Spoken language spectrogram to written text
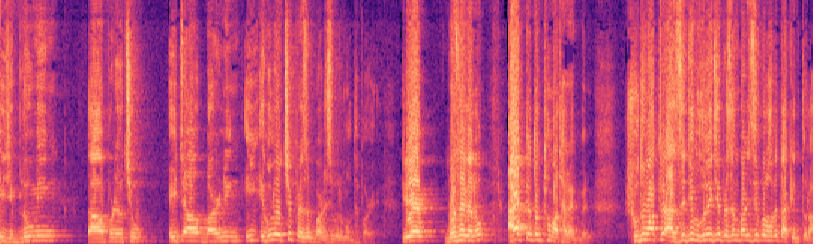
এই যে ব্লুমিং তারপরে হচ্ছে এইটা বার্নিং এই এগুলো হচ্ছে প্রেজেন্ট পার্টিসিপলের মধ্যে পড়ে। ক্লিয়ার বোঝা গেল? আরেকটা তথ্য মাথায় রাখবেন। শুধুমাত্র অ্যাডজেটিভ হলেই যে প্রেজেন্ট পার্টিসিপল হবে তা কিন্তু না।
